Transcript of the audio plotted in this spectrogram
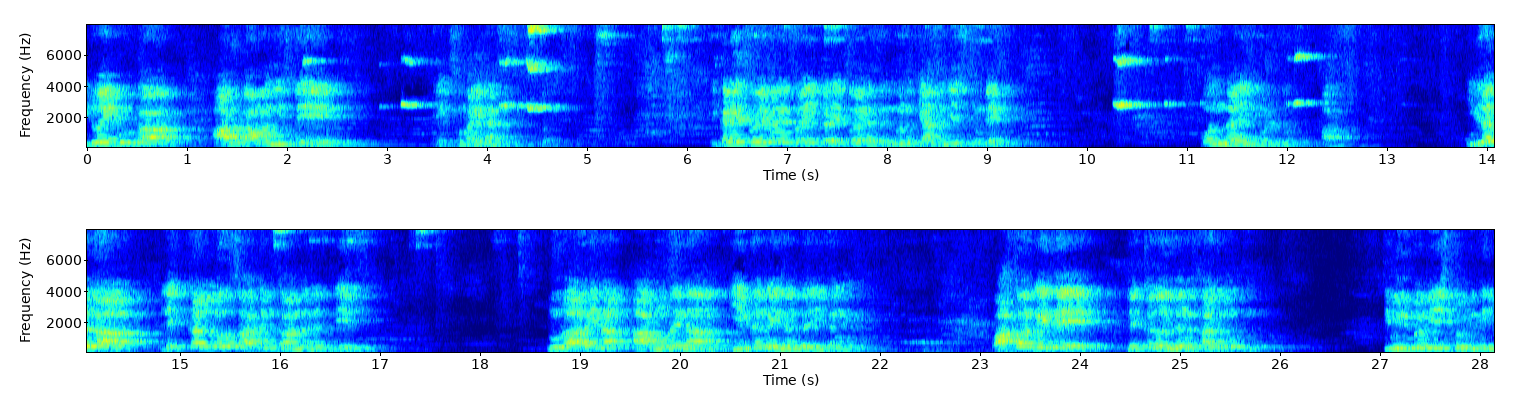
ఇటువైపు ఒక ఆరు కామన్ తీస్తే ఎక్స్ మైనస్ ఇక్కడ ఎక్స్ మైనస్ వై ఇక్కడ ఎక్స్ వై మైనస్ మనం క్యాన్సిల్ చేసుకుంటే వంద ఈక్వల్ టు ఆరు. ఈ విధంగా లెక్కల్లో సాధ్యం కాదనేది లేదు. నువ్వు ఆరైనా ఆరు నూరైనా ఏ విధంగా అయిందంటే ఈ విధంగా వాస్తవానికి అయితే లెక్కలో ఈ విధంగా సాధ్యం అవుతుంది తిమ్మిని బమ్మి చేసి పంపిని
